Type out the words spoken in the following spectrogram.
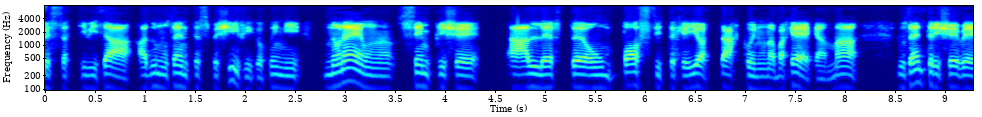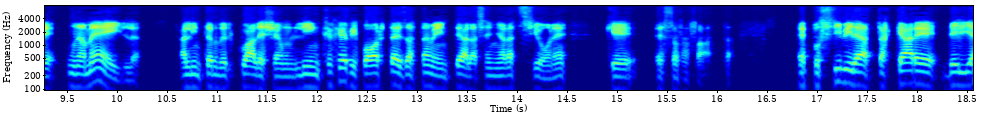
questa attività ad un utente specifico, quindi non è un semplice alert o un post-it che io attacco in una bacheca, ma l'utente riceve una mail all'interno del quale c'è un link che riporta esattamente alla segnalazione che è stata fatta. È possibile attaccare degli,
